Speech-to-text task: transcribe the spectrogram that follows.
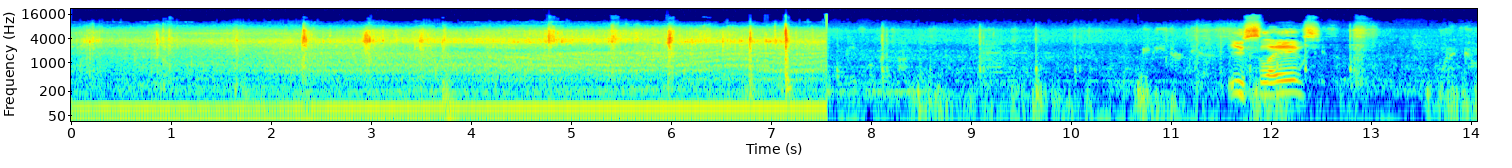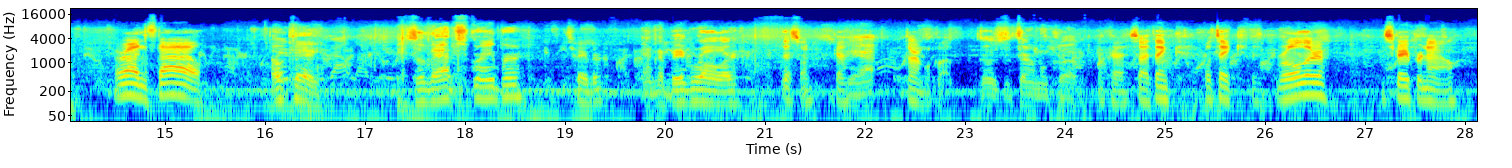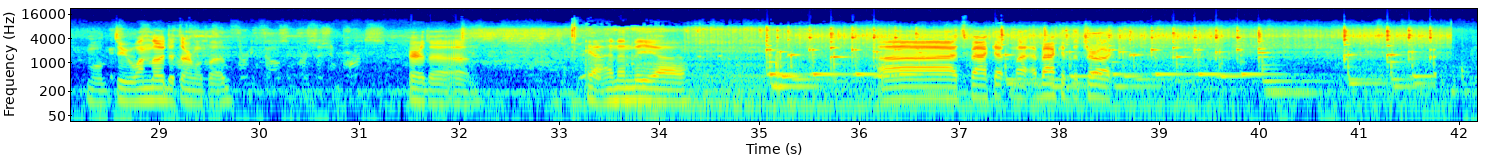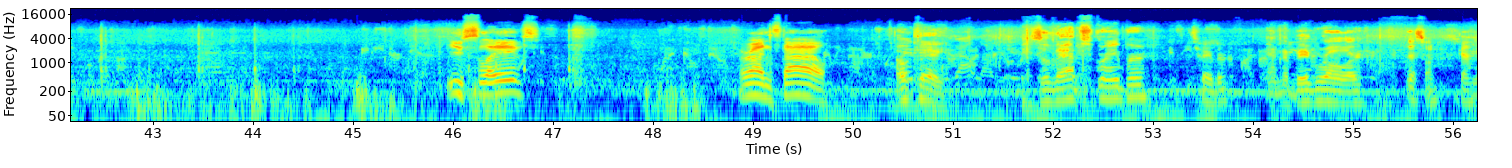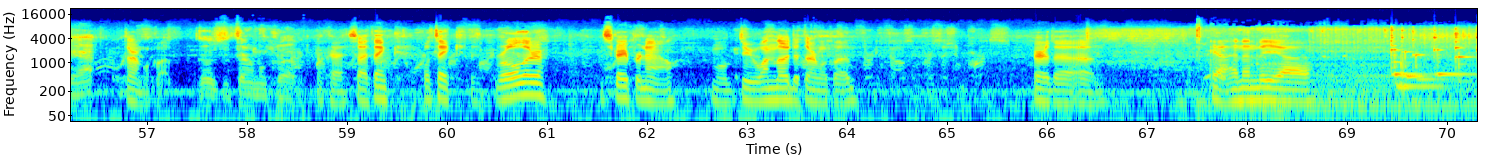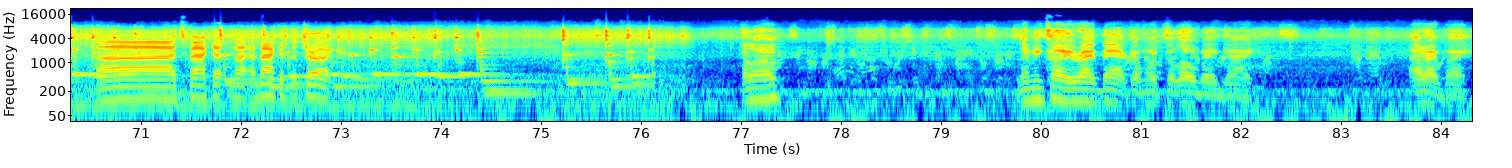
You slaves. All right, in style. Okay, so that scraper Scraper. And the big roller, This one. Okay. yeah, Thermal club. goes to Thermal Club. Okay, so I think we'll take the roller and scraper now. We'll do one load to thermal club. Or the, um, yeah, and then the, uh, uh, it's back at my, back at the truck. You slaves. All right, in style. Okay, so that scraper Scraper. and the big roller, This one. Okay. yeah, Thermal club. goes to Thermal Club. Okay, so I think we'll take the roller and scraper now. We'll do one load to thermal club. Or the, um, yeah, and then the, uh, uh, it's back at my, back at the truck. Let me call you right back. I'm with the low bed guy. All right, bye.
